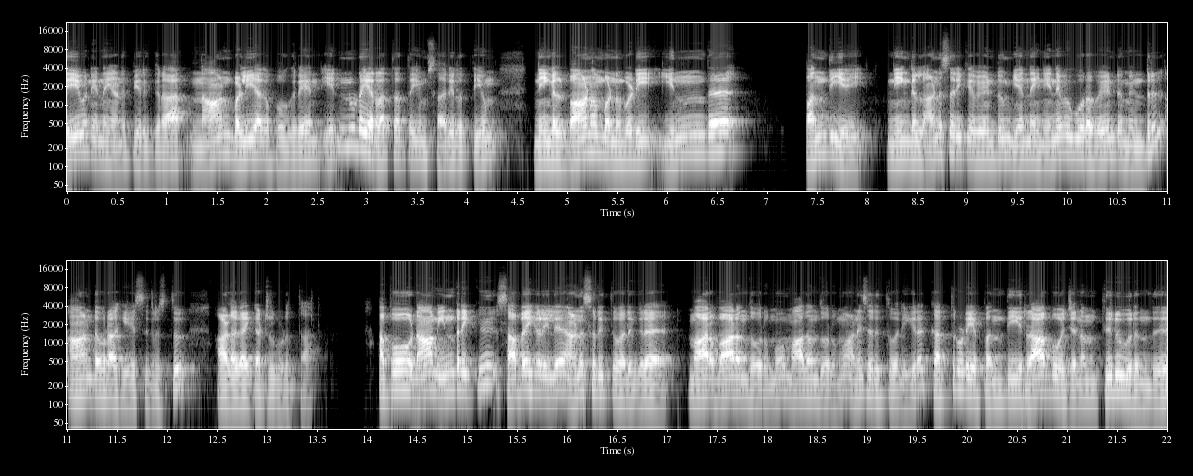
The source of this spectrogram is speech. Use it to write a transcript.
தேவன் என்னை அனுப்பியிருக்கிறார். நான் பலியாக போகிறேன். என்னுடைய இரத்தத்தையும் சரீரத்தையும் நீங்கள் பானம் பண்ணும்படி இந்த பந்தியை நீங்கள் அனுசரிக்க வேண்டும். என்னை நினைவு கூற வேண்டும் என்று ஆண்டவராக இயேசு கிறிஸ்து அழகாய் கற்றுக் கொடுத்தார். அப்போது நாம் இன்றைக்கு சபைகளிலே அனுசரித்து வருகிற மார வாரந்தோறுமோ மாதந்தோறுமோ அனுசரித்து வருகிற கர்த்தருடைய பந்தி ராபோஜனம் திருவிருந்து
